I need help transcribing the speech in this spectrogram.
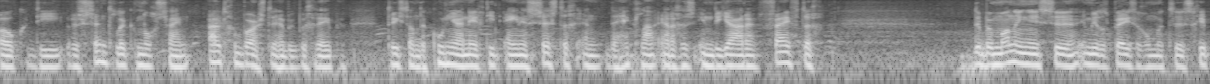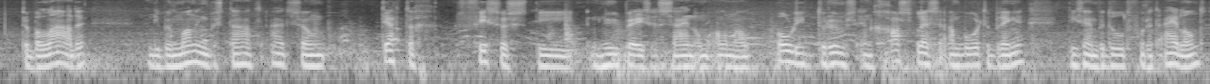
ook die recentelijk nog zijn uitgebarsten, heb ik begrepen. Tristan da Cunha in 1961 en de Hekla ergens in de jaren 50. De bemanning is uh, inmiddels bezig om het uh, schip te beladen. Die bemanning bestaat uit zo'n 30 vissers die nu bezig zijn om allemaal oliedrums en gasflessen aan boord te brengen. Die zijn bedoeld voor het eiland.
